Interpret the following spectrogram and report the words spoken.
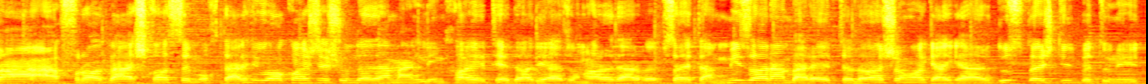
و افراد و اشخاص مختلفی واکنش نشون دادن. من لینک های تعدادی از اونها رو در وبسایتم می‌ذارم. برای اطلاع شما که اگر دوست داشتید بتونید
